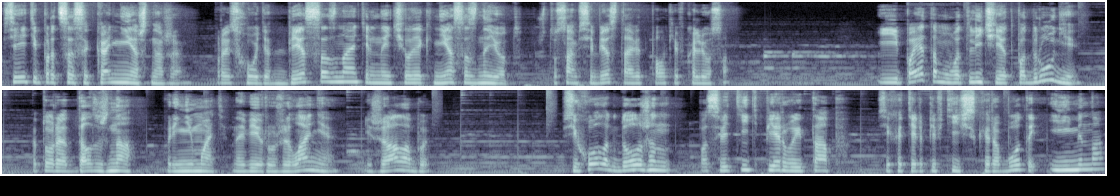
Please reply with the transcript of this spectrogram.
Все эти процессы, конечно же, происходят бессознательно, человек не осознает, что сам себе ставит палки в колеса. И поэтому, в отличие от подруги, которая должна принимать на веру желания и жалобы, психолог должен посвятить первый этап психотерапевтической работы именно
